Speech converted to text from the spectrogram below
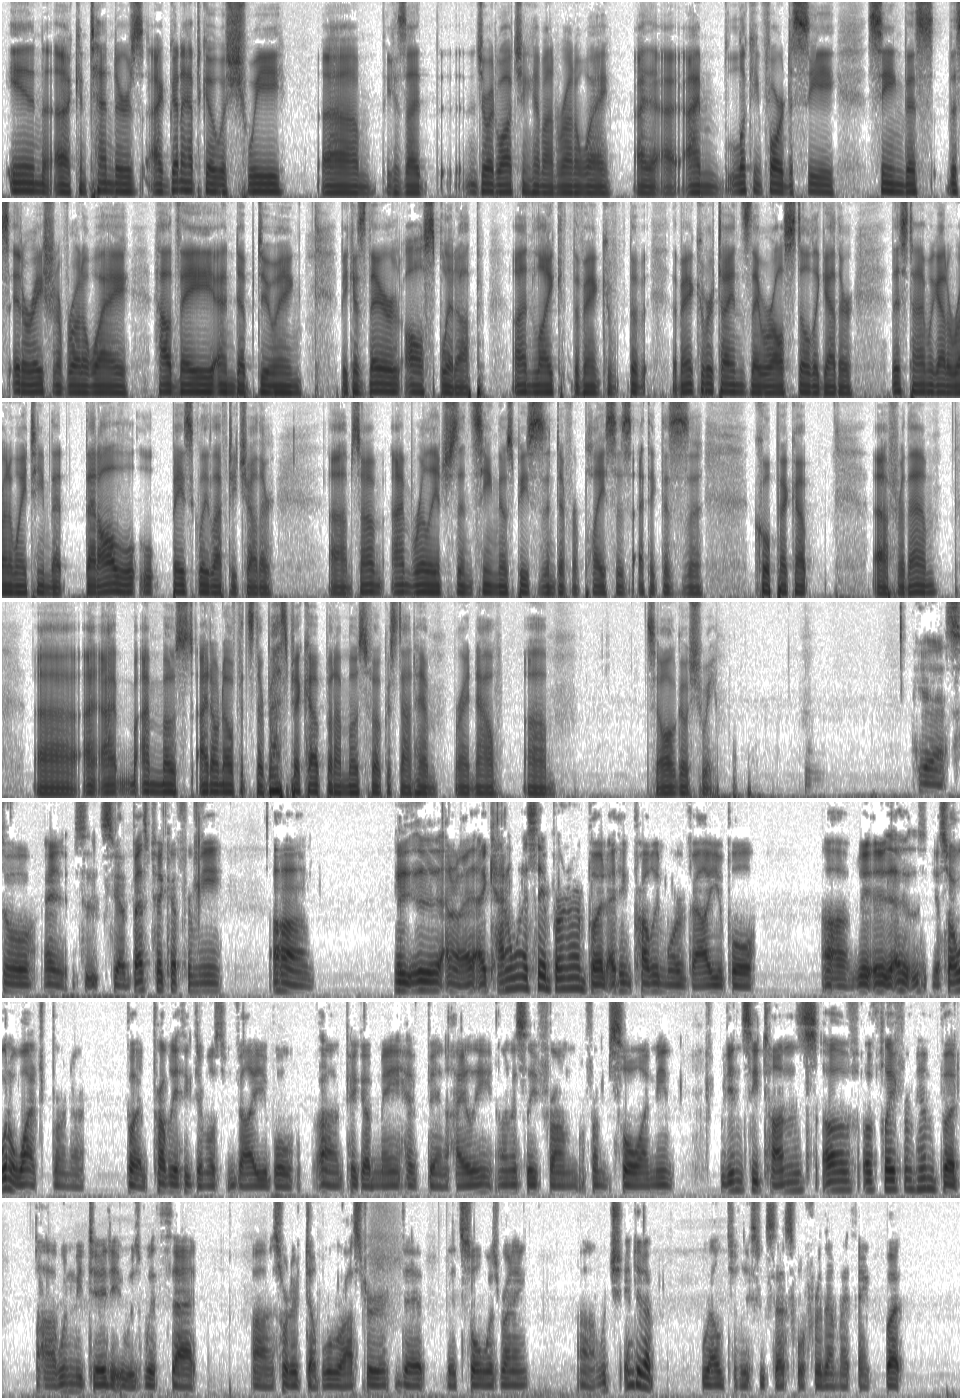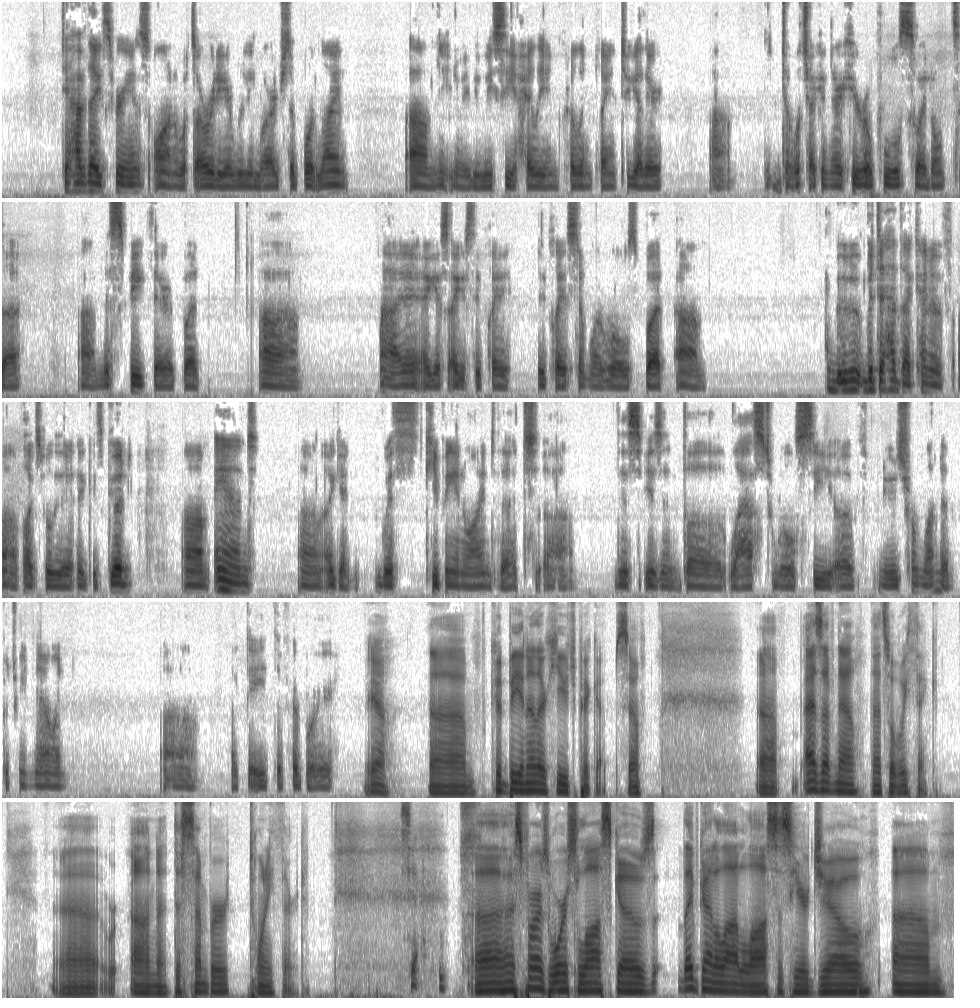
in uh, contenders. I'm gonna have to go with Shui um, because I enjoyed watching him on Runaway. I, I, am looking forward to see seeing this this iteration of Runaway how they end up doing because they're all split up. Unlike the Vancouver the, the Vancouver Titans, they were all still together. This time we got a Runaway team that that all basically left each other. Um, so I'm I'm really interested in seeing those pieces in different places. I think this is a cool pickup uh, for them. Uh, I, I'm I'm most I don't know if it's their best pickup, but I'm most focused on him right now. Um, so I'll go Shui. Yeah. So, so, yeah, best pickup for me. Um, I, I don't know. I, I kind of want to say Bernar, but I think probably more valuable. It, so I want to watch Bernar but probably I think their most valuable uh, pickup may have been Highly, honestly, from from Seoul. I mean, we didn't see tons of, of play from him, but uh, when we did, it was with that uh, sort of double roster that, that Seoul was running, uh, which ended up relatively successful for them, I think. But to have that experience on what's already a really large support line, um, you know, maybe we see Highly and Krillin playing together. Um, double checking their hero pools so I don't uh, uh, misspeak there, but um, I, I, guess I guess they play they play similar roles, but um, but, but, to have that kind of uh, flexibility, I think is good. Um, and um, again, with keeping in mind that uh, this isn't the last we'll see of news from London between now and uh, like the eighth of February. Yeah, um, could be another huge pickup. So uh, as of now, that's what we think. Uh, on December twenty third. Yeah. uh, as far as worst loss goes, they've got a lot of losses here, Joe. Um,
